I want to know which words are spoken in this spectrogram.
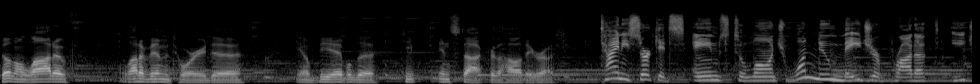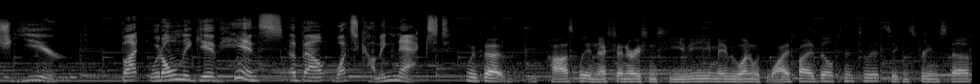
building a lot of a lot of inventory to, you know, be able to keep in stock for the holiday rush. Tiny Circuits aims to launch one new major product each year but would only give hints about what's coming next. We've got possibly a next generation TV, maybe one with Wi-Fi built into it so you can stream stuff,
